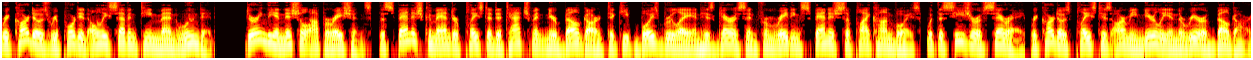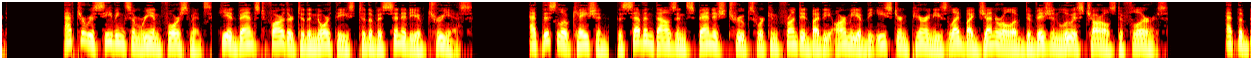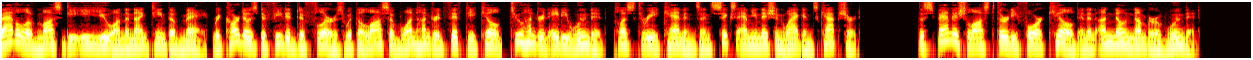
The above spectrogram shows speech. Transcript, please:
Ricardos reported only 17 men wounded. During the initial operations, the Spanish commander placed a detachment near Bellegarde to keep Boisbrullet and his garrison from raiding Spanish supply convoys. With the seizure of Céret, Ricardos placed his army nearly in the rear of Bellegarde. After receiving some reinforcements, he advanced farther to the northeast to the vicinity of Trulles. At this location, the 7,000 Spanish troops were confronted by the Army of the Eastern Pyrenees led by General of Division Louis Charles de Flers. At the Battle of Mas Deu on 19 May, Ricardos defeated de Flers with the loss of 150 killed, 280 wounded, plus three cannons and six ammunition wagons captured. The Spanish lost 34 killed and an unknown number of wounded.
